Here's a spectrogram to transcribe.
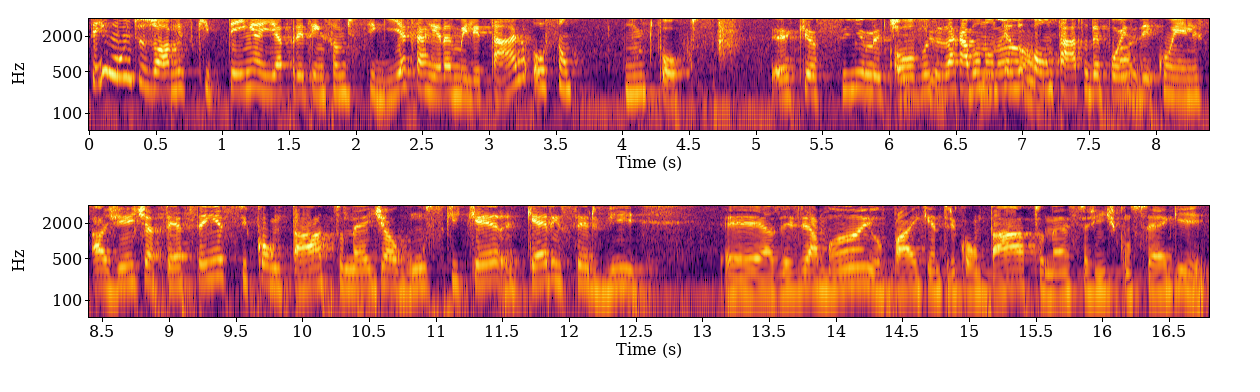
Tem muitos jovens que têm aí a pretensão de seguir a carreira militar ou são muito poucos? É que assim, Letícia. Ou vocês acabam não, não tendo contato depois a, de, com eles? A gente até tem esse contato, né, de alguns que quer, querem servir. É, às vezes é a mãe, o pai que entra em contato, né? Se a gente consegue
